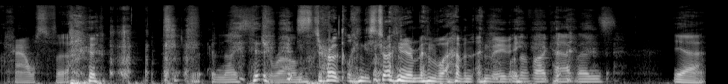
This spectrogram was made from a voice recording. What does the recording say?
house for a nice drum. struggling, struggling to remember what happened in that movie. what the fuck happens? Yeah,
